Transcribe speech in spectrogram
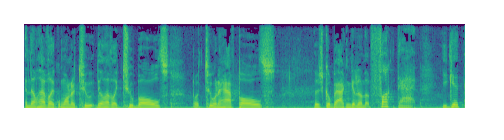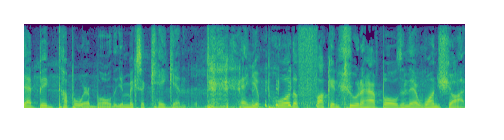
and they'll have like one or two. They'll have like two bowls or two and a half bowls. They just go back and get another. Fuck that. You get that big Tupperware bowl that you mix a cake in, and you pour the fucking two and a half bowls in there one shot.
